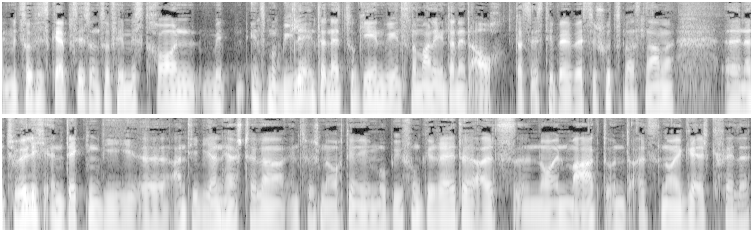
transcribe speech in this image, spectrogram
mit so viel Skepsis und so viel Misstrauen mit ins mobile Internet zu gehen wie ins normale Internet auch. Das ist die beste Schutzmaßnahme. Äh, natürlich entdecken die äh, Antivirenhersteller inzwischen auch die Mobilfunkgeräte als äh, neuen Markt und als neue Geldquelle.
